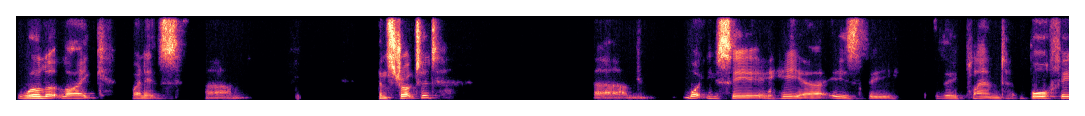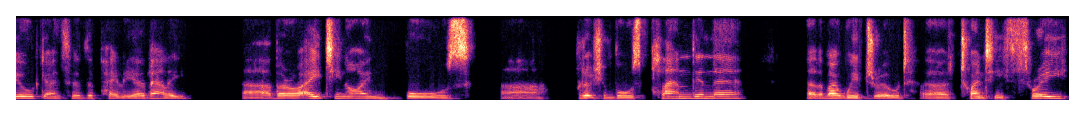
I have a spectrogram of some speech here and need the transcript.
will look like when it's um, constructed. Um, what you see here is the the planned bore field going through the Paleo Valley. Uh, there are 89 bores, uh, production bores planned in there. At the moment, we've drilled uh, 23,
